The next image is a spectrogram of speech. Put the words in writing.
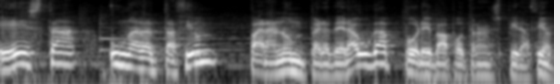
e esta unha adaptación para non perder auga por evapotranspiración.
